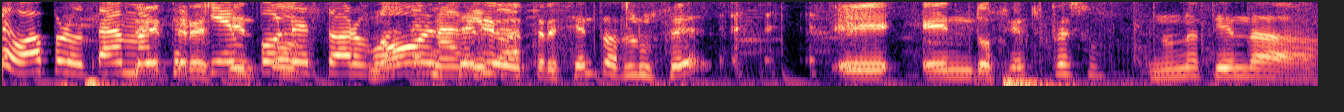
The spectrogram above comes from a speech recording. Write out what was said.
Le voy a preguntar a Marce quién pone tu árbol no, de en Navidad. serio, de 300 luces eh, en 200 pesos. En una tienda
